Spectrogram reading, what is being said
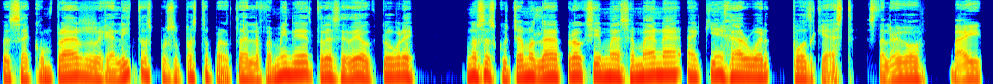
pues a comprar regalitos, por supuesto, para toda la familia, 13 de octubre. Nos escuchamos la próxima semana aquí en Hardware Podcast. Hasta luego. Bye.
